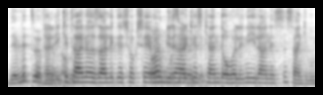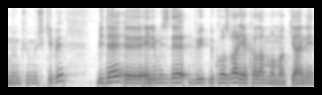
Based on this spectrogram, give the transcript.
devlet tarafından Yani iki alın- tane özellikle çok şey var. Biri herkes gereken. kendi o halini ilan etsin sanki bu mümkünmüş gibi. Bir de e, elimizde büyük bir koz var yakalanmamak. Yani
